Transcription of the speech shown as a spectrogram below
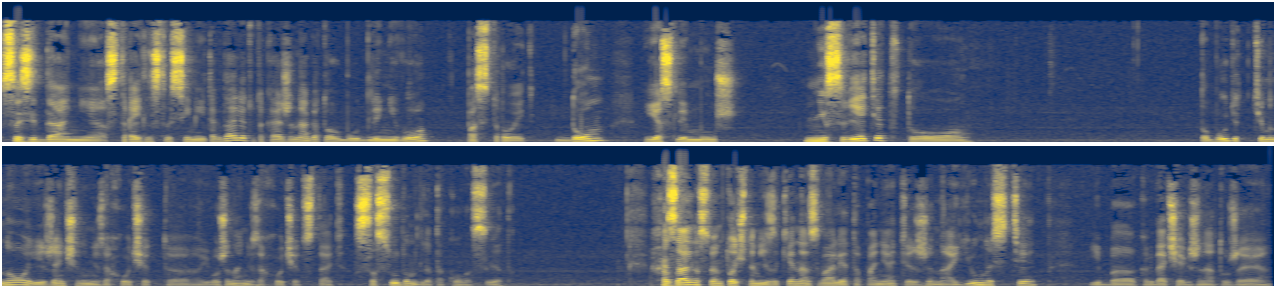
созидания, строительства семьи и так далее, то такая жена готова будет для него построить дом. Если муж не светит, то, то будет темно, и женщина не захочет, э, его жена не захочет стать сосудом для такого света. Хазаль на своем точном языке назвали это понятие «жена юности», ибо когда человек женат уже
